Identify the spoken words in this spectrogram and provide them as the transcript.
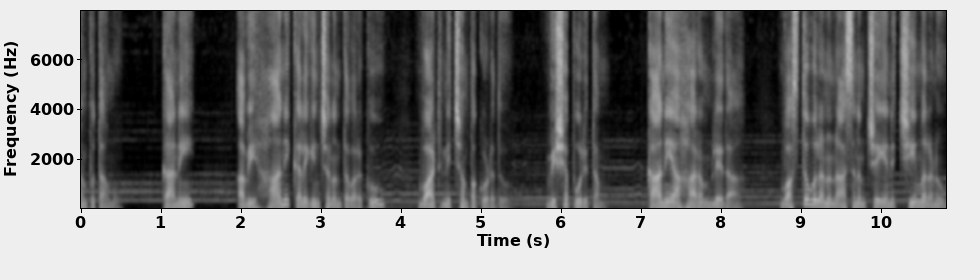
చంపుతాము. కాని అవి హాని కలిగించనంతవరకు వాటిని చంపకూడదు. విషపూరితం. కాని ఆహారం లేదా వస్తువులను నాశనం చేయని చీమలను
